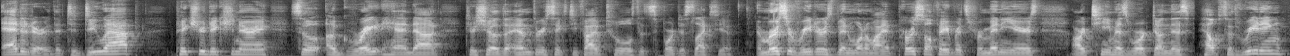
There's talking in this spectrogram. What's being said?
editor, the to-do app, picture dictionary, so a great handout to show the M365 tools that support dyslexia. Immersive Reader has been one of my personal favorites for many years. Our team has worked on this. Helps with reading,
